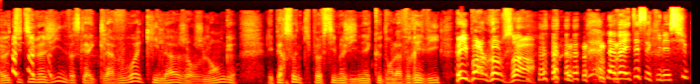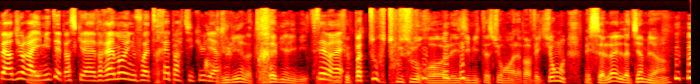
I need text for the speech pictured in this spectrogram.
Euh, Tu t'imagines, parce qu'avec la voix qu'il a, Georges Lang, les personnes qui peuvent s'imaginer que dans la vraie vie, il parle comme ça La vérité, c'est qu'il est super dur à imiter parce qu'il a vraiment une voix très particulière. Julien l'a très bien imité. C'est vrai. Il fait pas tout, toujours euh, les imitations à la perfection, mais celle-là, il la tient bien. hein.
